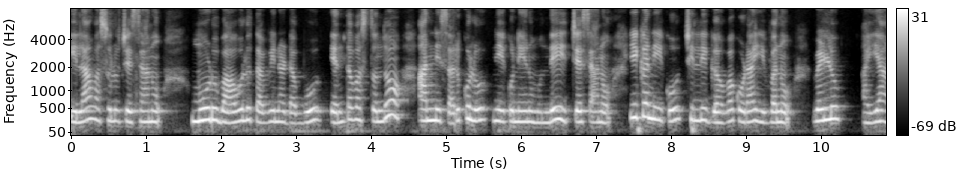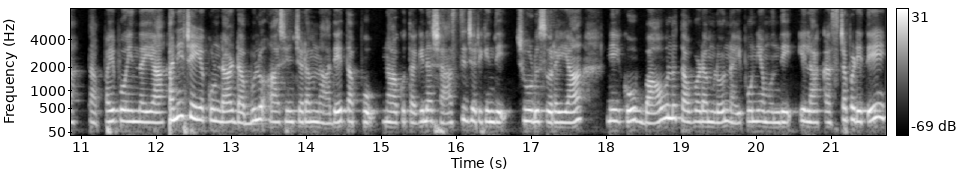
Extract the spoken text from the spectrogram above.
ఇలా వసూలు చేశాను. మూడు బావులు తవ్విన డబ్బు ఎంత వస్తుందో అన్ని సరుకులు నీకు నేను ముందే ఇచ్చేశాను. ఇక నీకు చిల్లి గవ్వ కూడా ఇవ్వను. వెళ్ళు. అయ్యా తప్పైపోయిందయ్యా. పని చేయకుండా డబ్బులు ఆశించడం నాదే తప్పు. నాకు తగిన శాస్తి జరిగింది. చూడు సురయ్య నీకు బావులు తవ్వడంలో నైపుణ్యం ఉంది ఇలా కష్టపడితే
